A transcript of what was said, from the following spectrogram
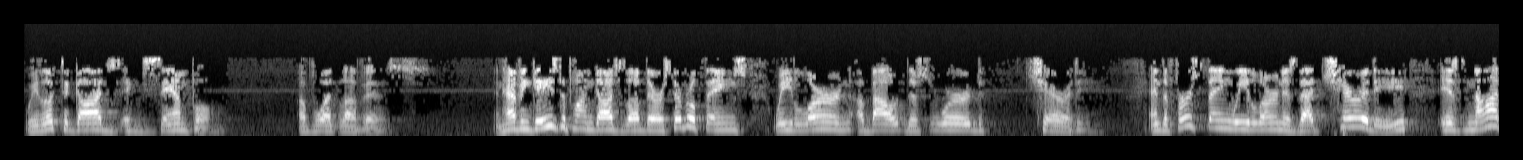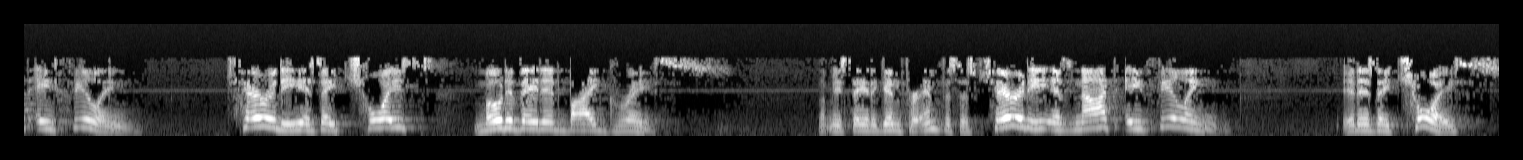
We look to God's example of what love is. And having gazed upon God's love, there are several things we learn about this word charity. And the first thing we learn is that charity is not a feeling, charity is a choice motivated by grace. Let me say it again for emphasis. Charity is not a feeling, it is a choice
